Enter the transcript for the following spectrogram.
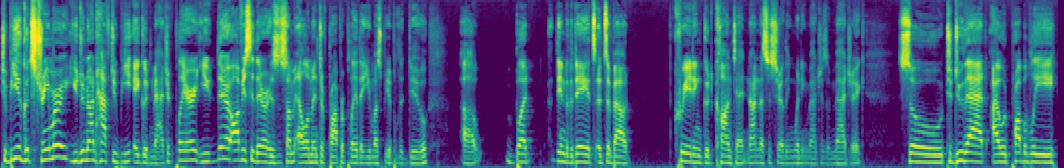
to be a good streamer, you do not have to be a good Magic player. You there obviously there is some element of proper play that you must be able to do, uh, but at the end of the day, it's it's about creating good content, not necessarily winning matches of Magic. So to do that, I would probably,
